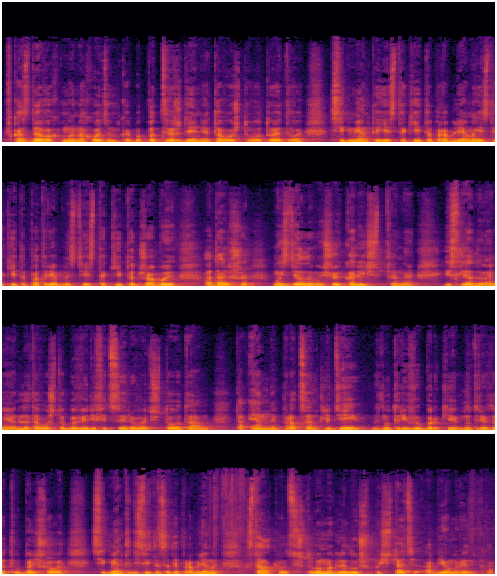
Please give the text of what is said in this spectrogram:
В каздевах мы находим как бы подтверждение того, что вот у этого сегмента есть такие-то проблемы, есть такие-то потребности, есть такие-то джабы, а дальше мы сделаем еще и количественное исследование для того, чтобы верифицировать, что там та n процент людей внутри выборки, внутри вот этого большого сегмента действительно с этой проблемой сталкиваются, чтобы мы могли лучше посчитать посчитать объем рынка.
